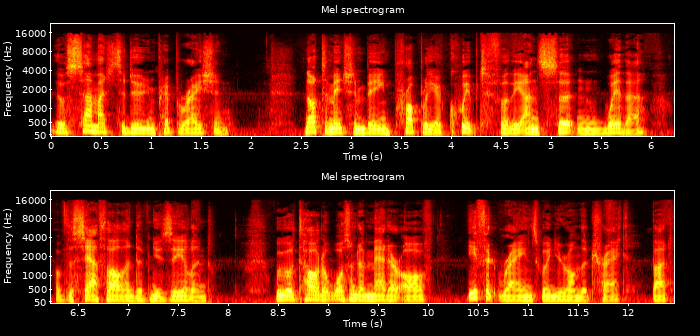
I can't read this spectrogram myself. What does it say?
There was so much to do in preparation, not to mention being properly equipped for the uncertain weather of the South Island of New Zealand. We were told it wasn't a matter of if it rains when you're on the track, but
